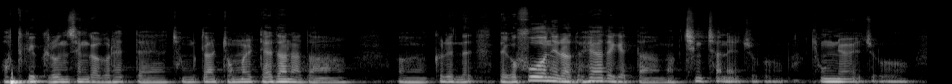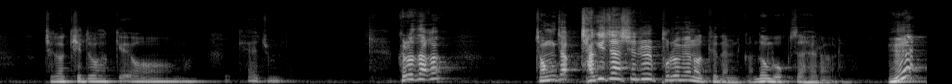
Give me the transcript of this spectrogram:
어떻게 그런 생각을 했대. 정말 정말 대단하다. 어, 그래 내가 후원이라도 해야 되겠다. 막 칭찬해주고 막 격려해주고 제가 기도할게요. 막 그렇게 해줍니다. 그러다가 정작 자기 자신을 부르면 어떻게 됩니까? 너 목사해라 그러면. 예?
